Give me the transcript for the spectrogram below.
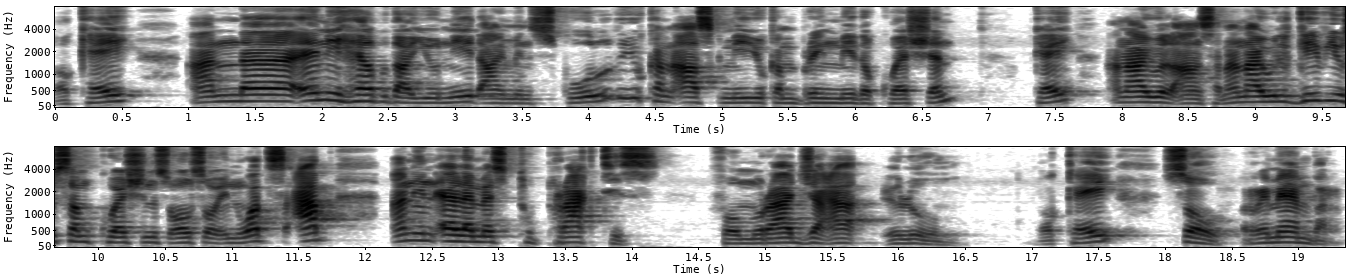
Okay? And uh, any help that you need i'm in school you can ask me you can bring me the question. Okay? And i will answer. And i will give you some questions also in whatsapp and in lms to practice for muraja'a ulum. Okay? So remember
